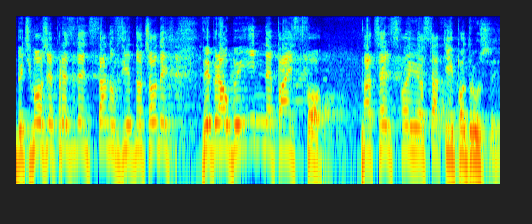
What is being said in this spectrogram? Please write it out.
Być może prezydent Stanów Zjednoczonych wybrałby inne państwo na cel swojej ostatniej podróży.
